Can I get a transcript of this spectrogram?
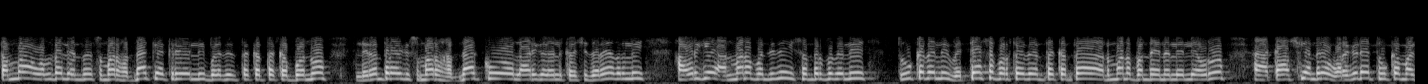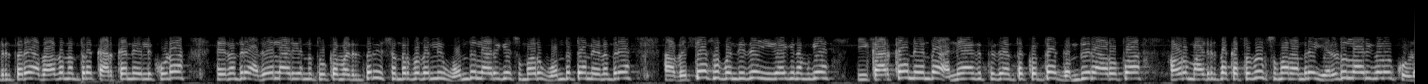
ತಮ್ಮ ಹೊಲದಲ್ಲಿ ಅಂದ್ರೆ ಸುಮಾರು ಹದಿನಾಲ್ಕು ಎಕರೆಯಲ್ಲಿ ಬೆಳೆದಿರ್ತಕ್ಕಂಥ ಕಬ್ಬನ್ನು ನಿರಂತರವಾಗಿ ಸುಮಾರು ಹದಿನಾಲ್ಕು ಲಾರಿಗಳಲ್ಲಿ ಕಳಿಸಿದ್ದಾರೆ. ಅದರಲ್ಲಿ ಅವರಿಗೆ ಅನುಮಾನ ಬಂದಿದೆ. ಈ ಸಂದರ್ಭದಲ್ಲಿ ತೂಕದಲ್ಲಿ ವ್ಯತ್ಯಾಸ ಬರ್ತಾ ಇದೆ ಅಂತಕ್ಕಂಥ ಅನುಮಾನ ಬಂದ ಹಿನ್ನೆಲೆಯಲ್ಲಿ ಅವರು ಆ, ಖಾಸಗಿ ಅಂದ್ರೆ ಹೊರಗಡೆ ತೂಕ ಮಾಡಿರ್ತಾರೆ. ಅದಾದ ನಂತರ ಕಾರ್ಖಾನೆಯಲ್ಲಿ ಕೂಡ ಏನಂದ್ರೆ ಅದೇ ಲಾರಿಯನ್ನು ತೂಕ ಮಾಡಿರ್ತಾರೆ. ಈ ಸಂದರ್ಭದಲ್ಲಿ ಒಂದು ಲಾರಿಗೆ ಸುಮಾರು ಒಂದು ಟನ್ ಏನಂದ್ರೆ ವ್ಯತ್ಯಾಸ ಬಂದಿದೆ. ಹೀಗಾಗಿ ನಮಗೆ ಈ ಕಾರ್ಖಾನೆಯಿಂದ ಅನ್ಯಾಯ ಆಗುತ್ತದೆ ಅಂತಕ್ಕಂಥ ಗಂಭೀರ ಆರೋಪ ಅವರು ಮಾಡಿರ್ತಕ್ಕಂಥದ್ದು. ಸುಮಾರು ಅಂದ್ರೆ ಎರಡು ಲಾರಿಗಳು ಕೂಡ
